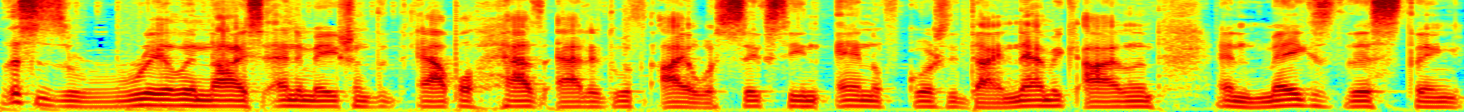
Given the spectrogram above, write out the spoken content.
This is a really nice animation that Apple has added with iOS 16 and of course the dynamic island and makes this thing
